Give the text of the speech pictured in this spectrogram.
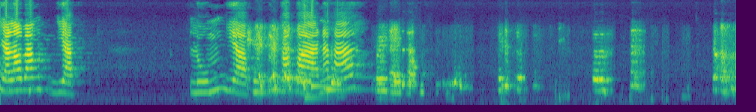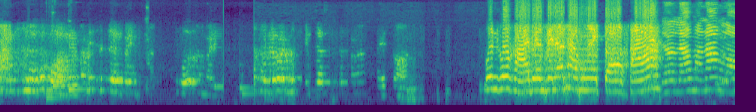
อย่าระวังเหยียบ หลุมเหยียบกระบานะคะ คุณครูขาเดินไปแล้วทำไงต่อคะเดินแล้วมานั่งรอ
